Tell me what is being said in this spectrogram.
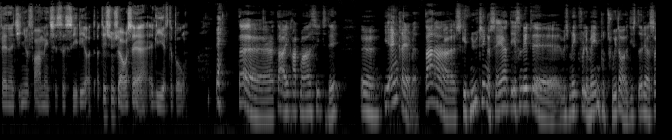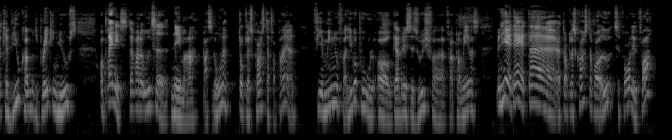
Fernandinho fra Manchester City, og, og det synes jeg også er, er lige efter bogen. Ja, der, er- der er ikke ret meget at sige til det. Øh, I angrebet, der er der sket nye ting og sager. Det er sådan lidt, øh, hvis man ikke følger med ind på Twitter og de steder der, så kan vi jo komme med de breaking news. Oprindeligt, der var der udtaget Neymar Barcelona, Douglas Costa fra Bayern, Firmino fra Liverpool og Gabriel Jesus fra, fra Palmeiras. Men her i dag, der er Douglas Costa røget ud til fordel for...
